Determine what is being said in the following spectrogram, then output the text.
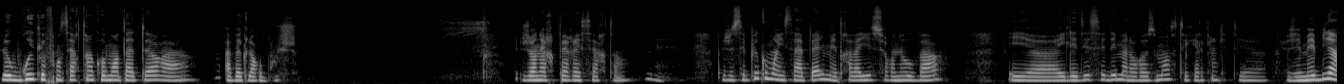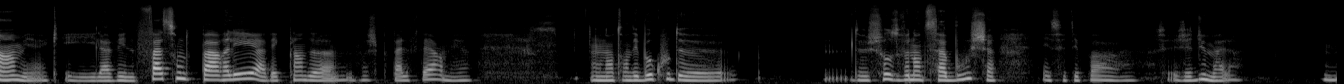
le bruit que font certains commentateurs euh, avec leur bouche. J'en ai repéré certains. Mais... Je sais plus comment il s'appelle, mais il travaillait sur Nova. Et il est décédé malheureusement. C'était quelqu'un qui était. J'aimais bien, hein, mais il avait une façon de parler avec plein de. Je peux pas le faire, mais on entendait beaucoup de de choses venant de sa bouche et c'était pas j'ai du mal mm.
